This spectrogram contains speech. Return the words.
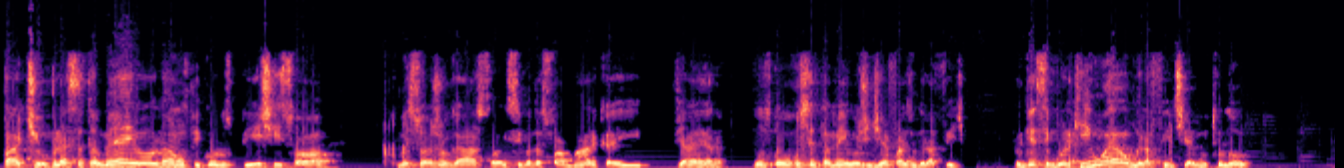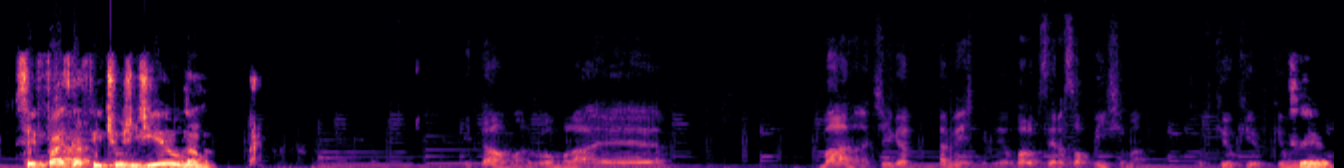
partiu para essa também ou não? Ficou nos piches e só começou a jogar só em cima da sua marca e já era. Ou você também hoje em dia faz o grafite. Porque esse bonequinho é um grafite, é muito louco. Você faz grafite hoje em dia ou não? Então, mano, vamos lá. É... Mano, antigamente, eu falo pra você, era só pinche, mano. Eu fiquei o quê? Eu fiquei um. Certo.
